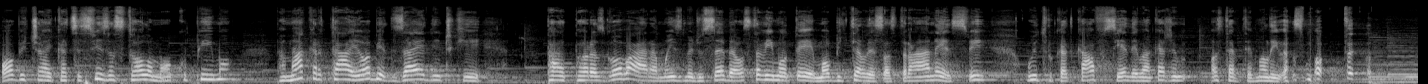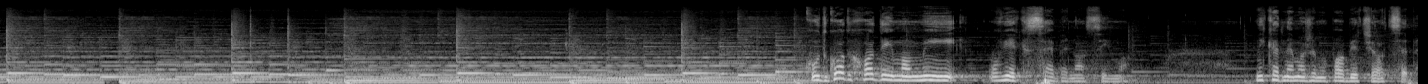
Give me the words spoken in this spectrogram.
običaj kad se svi za stolom okupimo, pa makar taj objed zajednički pa porazgovaramo između sebe, ostavimo te mobitele sa strane, svi ujutru kad kafu sjedemo, ja kažem, ostavite, molim vas, mobitel. Kud god hodimo, mi uvijek sebe nosimo nikad ne možemo pobjeći od sebe.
